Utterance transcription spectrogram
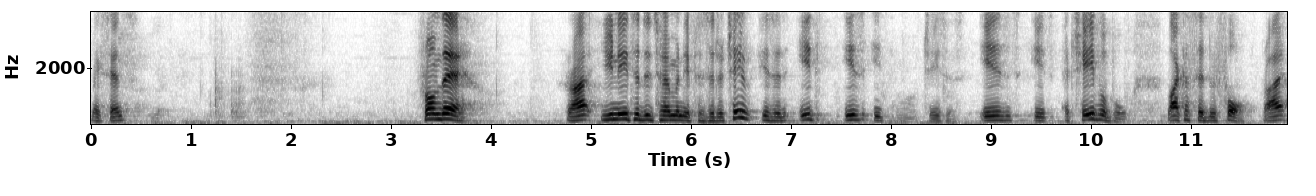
Makes sense? From there, right, you need to determine if is it achieve is it, it is it oh Jesus is it achievable like I said before right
